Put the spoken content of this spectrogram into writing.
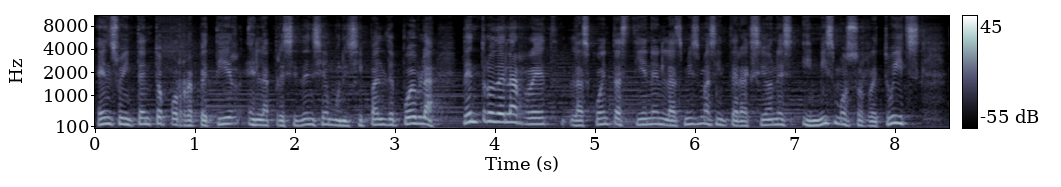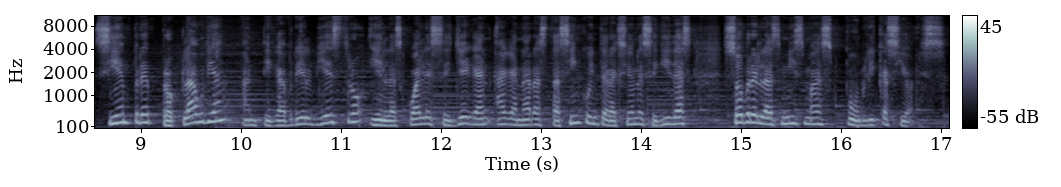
en su intento por repetir en la presidencia municipal de Puebla. Dentro de la red, las cuentas tienen las mismas interacciones y mismos retweets, siempre pro Claudia, anti Gabriel Biestro y en las cuales se llegan a ganar hasta cinco interacciones seguidas sobre las mismas publicaciones.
